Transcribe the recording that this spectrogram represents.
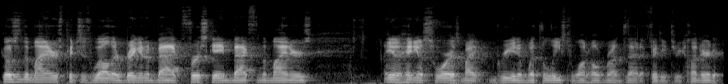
Goes to the minors, pitches well. They're bringing him back. First game back from the minors. Eugenio Suarez might greet him with at least one home run tonight at 5,300.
